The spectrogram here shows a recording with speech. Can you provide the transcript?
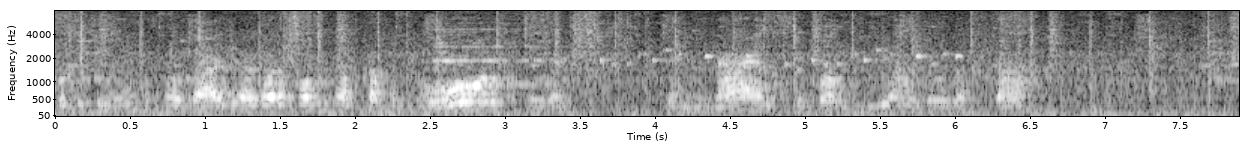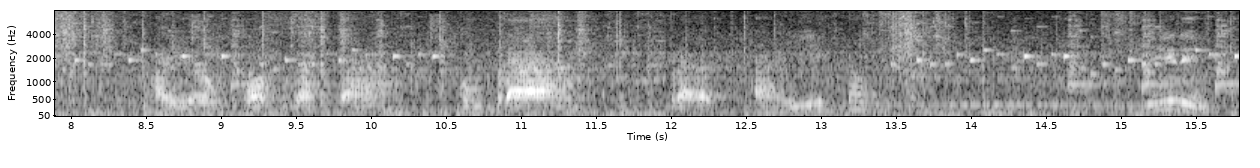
Vou sentir muita saudade. Agora eu posso gastar muito ouro, porque vai terminar, não sei qual dia, mas eu vou gastar. Aí eu posso gastar, comprar pra a rica. Virem.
